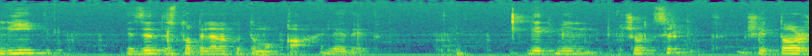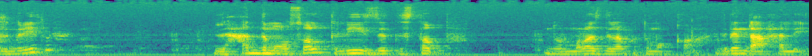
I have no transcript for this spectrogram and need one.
لل Z stub اللي أنا كنت موقعها اللي هي ديت. جيت من ال short circuit مشيت toward generator لحد ما وصلت ل Z stub normalized اللي أنا كنت موقعها depend على الحل A؟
